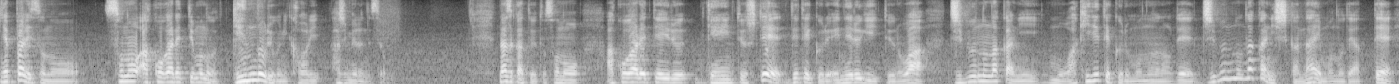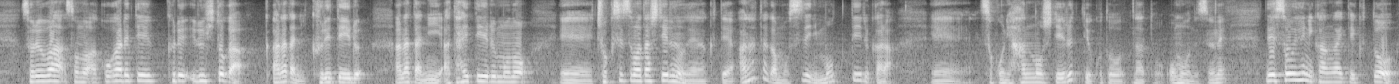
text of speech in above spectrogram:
やっぱりそのその憧れっていうものが原動力に変わり始めるんですよ。なぜかというとその憧れている原因として出てくるエネルギーっていうのは自分の中にもう湧き出てくるものなので自分の中にしかないものであってそれはその憧れてくれる人があなたにくれている、あなたに与えているもの、えー、直接渡しているのではなくて、あなたがもうすでに持っているから、えー、そこに反応しているっていうことだと思うんですよね。で、そういうふうに考えていくと、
